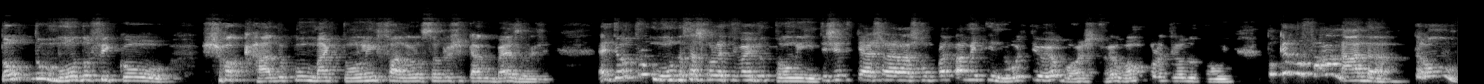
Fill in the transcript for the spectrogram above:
todo mundo ficou chocado com o Mike Tomlin falando sobre o Chicago Bears hoje. É de outro mundo essas coletivas do Tomlin. Tem gente que acha elas completamente inúteis, eu gosto. Eu amo a coletiva do Tomlin. Porque não fala nada. Então,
